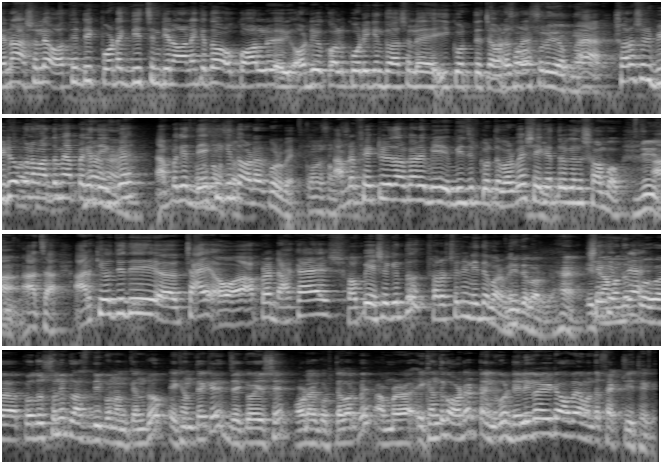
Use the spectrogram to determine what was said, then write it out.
যেন আসলে অথেন্টিক প্রোডাক্ট দিচ্ছেন কিনা অনেকে তো কল অডিও কল করে কিন্তু আসলে ই করতে চায় হ্যাঁ, করে। সরাসরি হ্যাঁ সরাসরি ভিডিও কলের মাধ্যমে আপনাকে হ্যাঁ, দেখবে হ্যাঁ, হ্যাঁ। আপনাকে দেখে কিন্তু অর্ডার করবে। আপনার ফ্যাক্টরি দরকারে ভিজিট করতে পারবে সেই ক্ষেত্রেও কিন্তু সম্ভব। আচ্ছা আর কেউ যদি চায় আপনার ঢাকায় শপে এসে কিন্তু সরাসরি নিতে পারবে। নিতে পারবে হ্যাঁ। এটা আমাদের প্রদর্শনী প্লাস বিপণন কেন্দ্র এখান থেকে যে কেউ এসে অর্ডার করতে পারবে। আমরা এখান থেকে অর্ডারটা নিব ডেলিভারিটা হবে আমাদের ফ্যাক্টরি থেকে।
